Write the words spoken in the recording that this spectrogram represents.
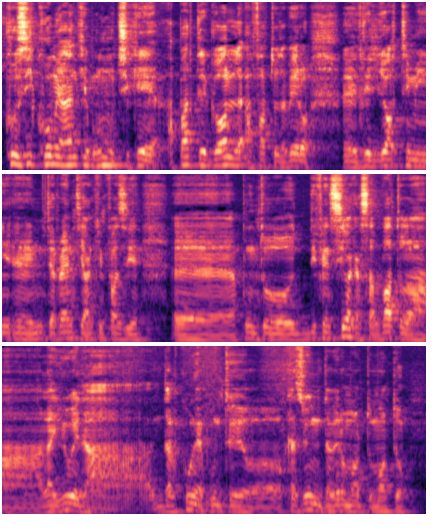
così come anche Bonucci che a parte il gol ha fatto davvero eh, degli ottimi eh, interventi anche in fase appunto difensiva che ha salvato la, la Juve da, da alcune appunto, occasioni davvero molto molto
